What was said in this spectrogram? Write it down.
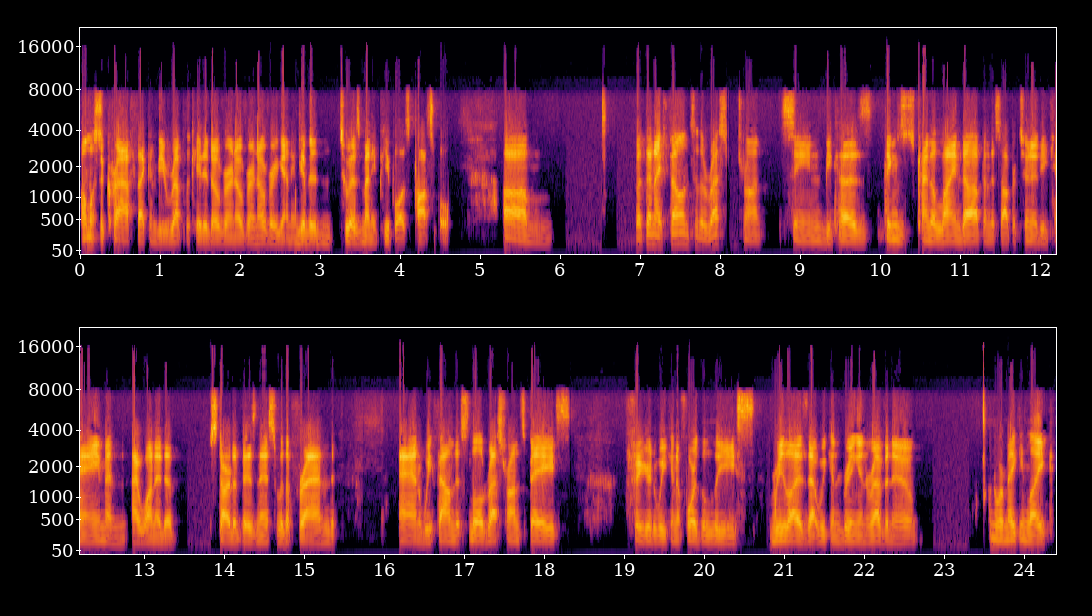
almost a craft that can be replicated over and over and over again and given to as many people as possible. Um, but then I fell into the restaurant scene because things kind of lined up and this opportunity came, and I wanted to start a business with a friend. And we found this little restaurant space, figured we can afford the lease, realized that we can bring in revenue. And we're making like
